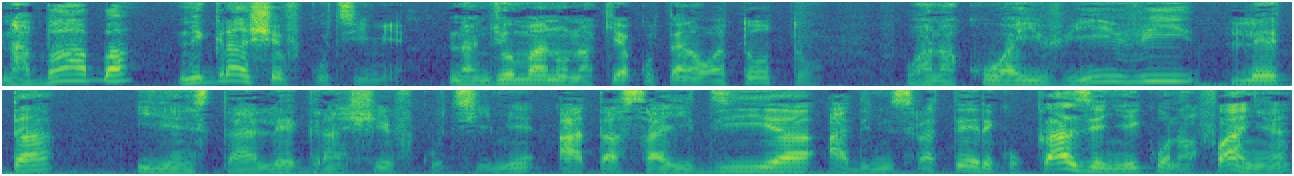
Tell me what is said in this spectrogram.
na baba ni grand chef kutimia, na njo maana unakia kutana watoto wanakuwa hivi hivi. Leta iinstale grand chef kutimie, atasaidia administrateur kwa kazi yenye iko nafanya,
